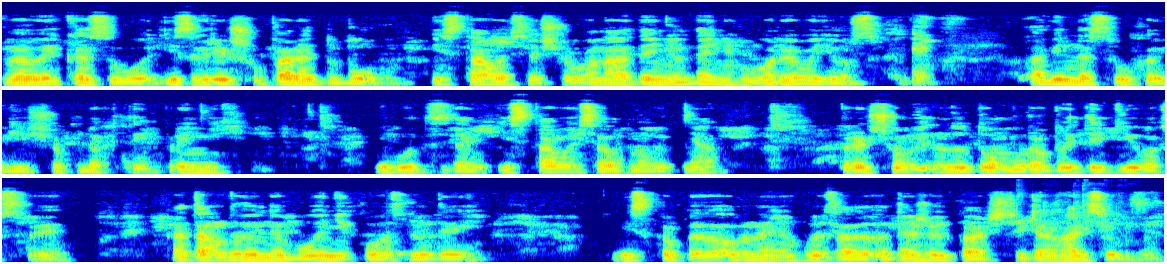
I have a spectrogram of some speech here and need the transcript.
велике зло і згрішу перед Богом. І сталося, що вона день у день говорила Йосифу, а він не слухав її, щоб лягти при ній і бути з нею. І сталося одного дня. Прийшов він додому робити діло своє, а там до не було нікого з людей. І схопила вона його за одежу і каже, лягай мною.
